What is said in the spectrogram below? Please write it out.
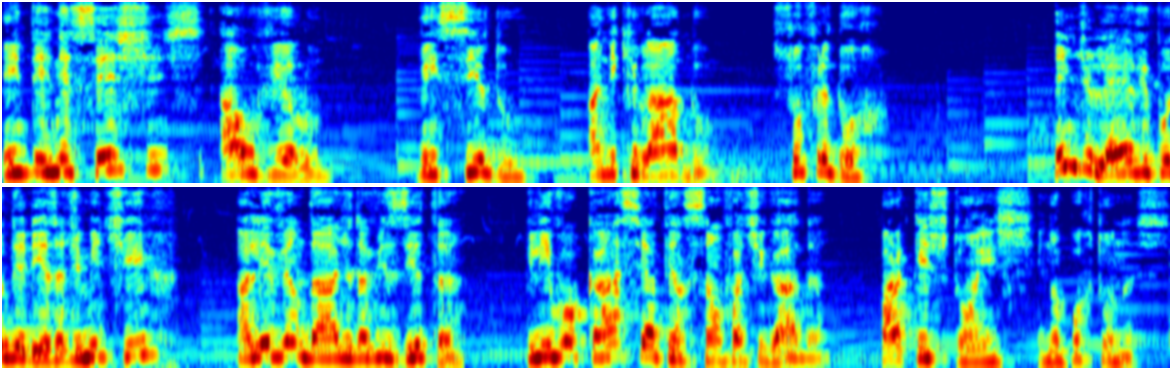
Enternecestes ao vê-lo, vencido, aniquilado, sofredor nem de leve poderias admitir a leviandade da visita que lhe invocasse a atenção fatigada para questões inoportunas.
